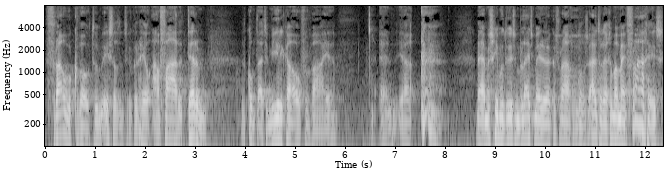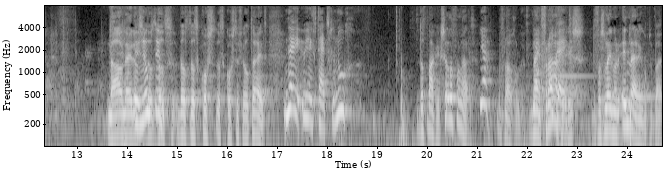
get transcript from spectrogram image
vrouwenquotum, is dat natuurlijk een heel aanvaarde term. Het komt uit Amerika overwaaien. En ja, nou ja, misschien moet u eens een beleidsmedewerker vragen om het nog eens uit te leggen. Maar mijn vraag is. Nou, nee, dat, dat, dat, dat, kost, dat kost te veel tijd. Nee, u heeft tijd genoeg. Dat maak ik zelf wel uit. Ja. Mevrouw Geluk. Mijn Ja, vraag is, dat was alleen maar een inleiding op de,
